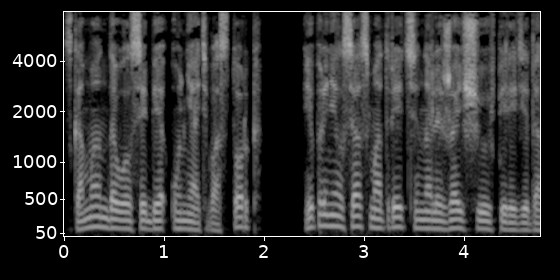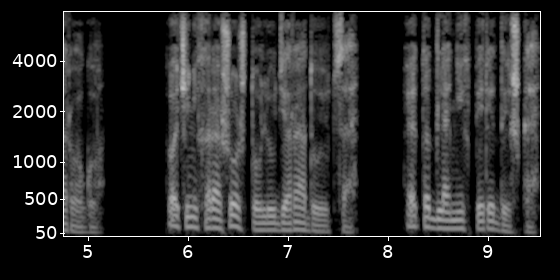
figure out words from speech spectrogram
скомандовал себе унять восторг и принялся смотреть на лежащую впереди дорогу. Очень хорошо, что люди радуются. Это для них передышка.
